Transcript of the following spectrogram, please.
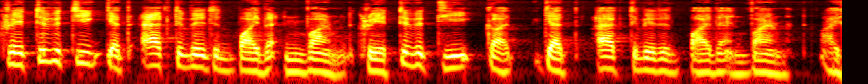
creativity get activated by the environment. Creativity got get activated by the environment. I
